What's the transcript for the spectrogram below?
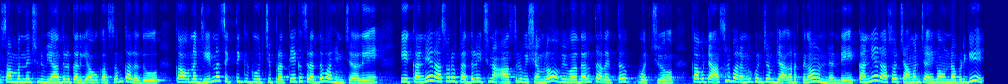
సంబంధించిన వ్యాధులు కలిగే అవకాశం కలదు. కావున జీర్ణశక్తికి గూర్చి ప్రత్యేక శ్రద్ధ వహించాలి. ఈ కన్యా రాశివారు పెద్దలు ఇచ్చిన ఆస్తుల విషయంలో వివాదాలు తలెత్తవచ్చు. కాబట్టి ఆస్తుల పరంగా కొంచెం జాగ్రత్తగా ఉండండి. కన్యా రాశివారు చామంచాయిగా ఉన్నప్పటికీ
